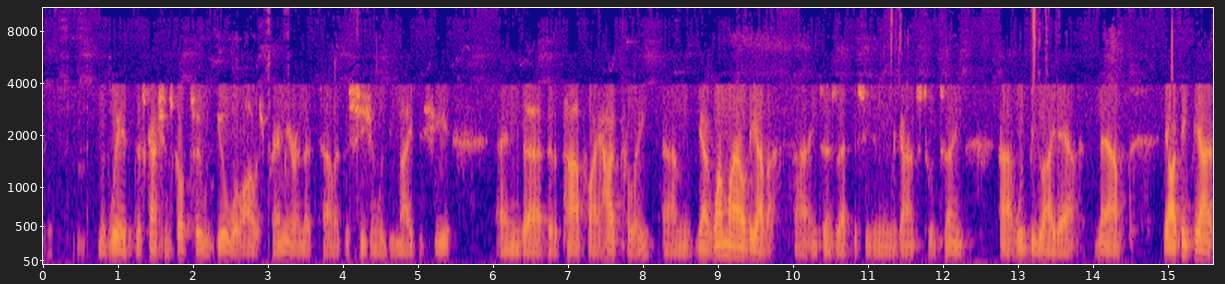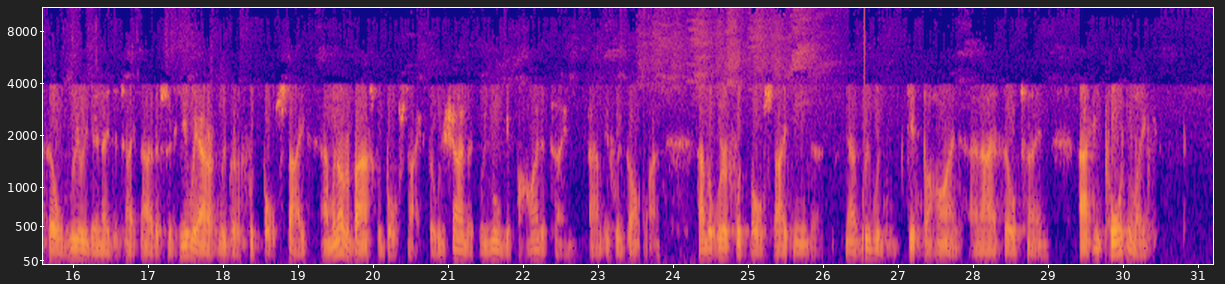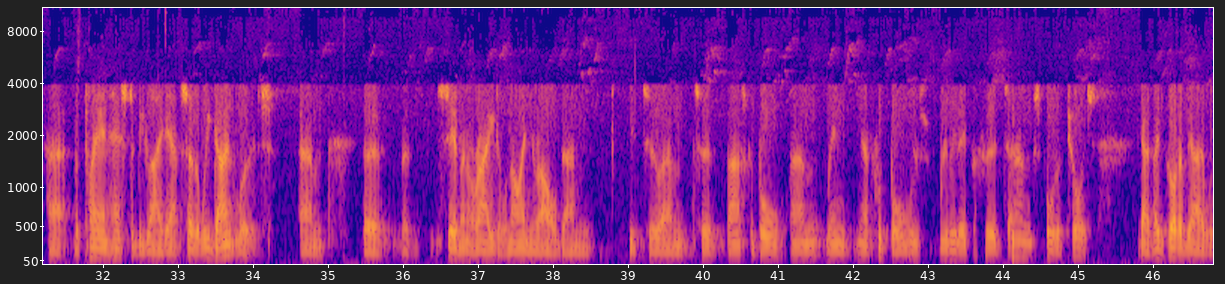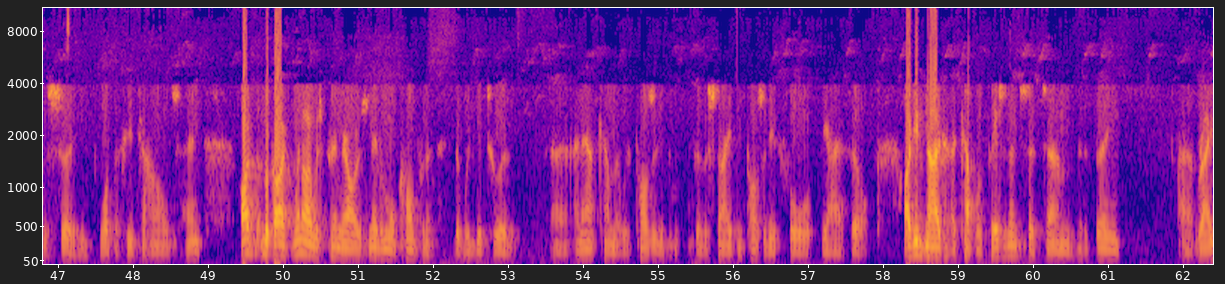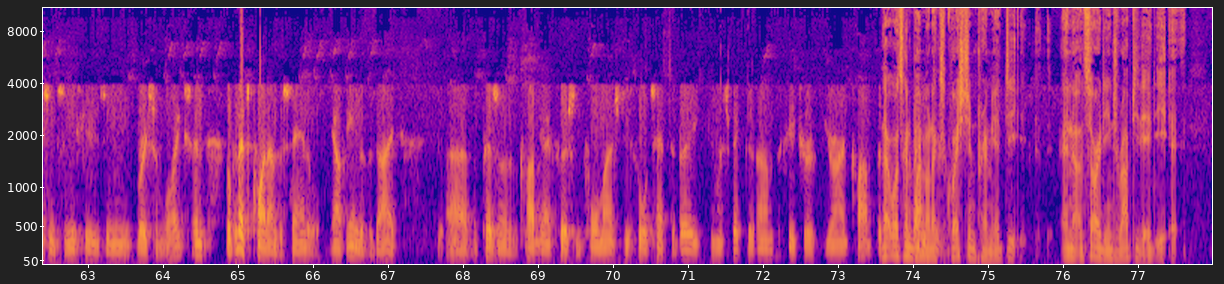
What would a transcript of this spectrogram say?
with where the discussions got to with Gil while I was premier, and that um, a decision would be made this year, and uh, that a pathway, hopefully, um, you know, one way or the other, uh, in terms of that decision in regards to a team, uh, would be laid out. Now, yeah, I think the AFL really do need to take notice that here we are, we've got a football state, and we're not a basketball state, but we've shown that we will get behind a team um, if we've got one. Uh, but we're a football state, and you know, we would get behind an AFL team. Uh, importantly, uh, the plan has to be laid out so that we don't lose um, the, the, seven or eight or nine year old um, to um, to basketball um, when you know football was really their preferred um, sport of choice. Know, they've got to be able to see what the future holds. And I, look, I, when I was premier, I was never more confident that we'd get to a, uh, an outcome that was positive for the state and positive for the AFL. I did note a couple of presidents that, um, that have been uh, raising some issues in recent weeks, and look, that's quite understandable. You at the end of the day, uh, the president of the club, you know, first and foremost, your thoughts have to be in respect of um, the future of your own club. But that was going to be my next question, Premier. You, and I'm sorry to interrupt you there.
